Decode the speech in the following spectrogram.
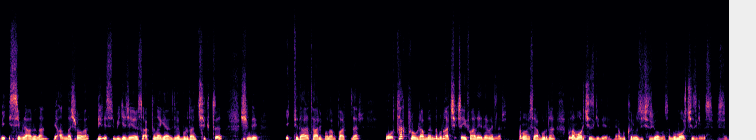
bir isimle anılan bir anlaşma var. Birisi bir gece yarısı aklına geldi ve buradan çıktı. Şimdi iktidara talip olan partiler ortak programlarında bunu açıkça ifade edemediler. Ama mesela burada buna mor çizgi diyelim. Yani bu kırmızı çizgi olmasın. Bu mor çizgimiz bizim.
